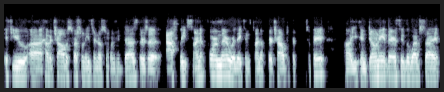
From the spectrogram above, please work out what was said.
If you uh, have a child with special needs or know someone who does, there's a athlete sign up form there where they can sign up their child to participate. Uh, you can donate there through the website.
